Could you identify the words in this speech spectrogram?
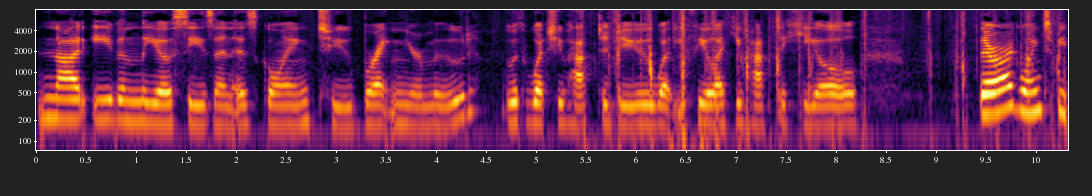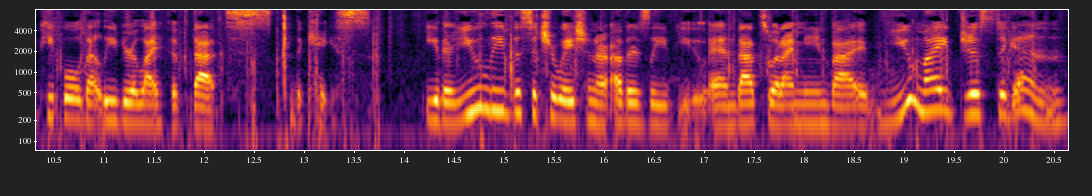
Not even Leo season is going to brighten your mood with what you have to do, what you feel like you have to heal. There are going to be people that leave your life if that's the case. Either you leave the situation or others leave you. And that's what I mean by you might just again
